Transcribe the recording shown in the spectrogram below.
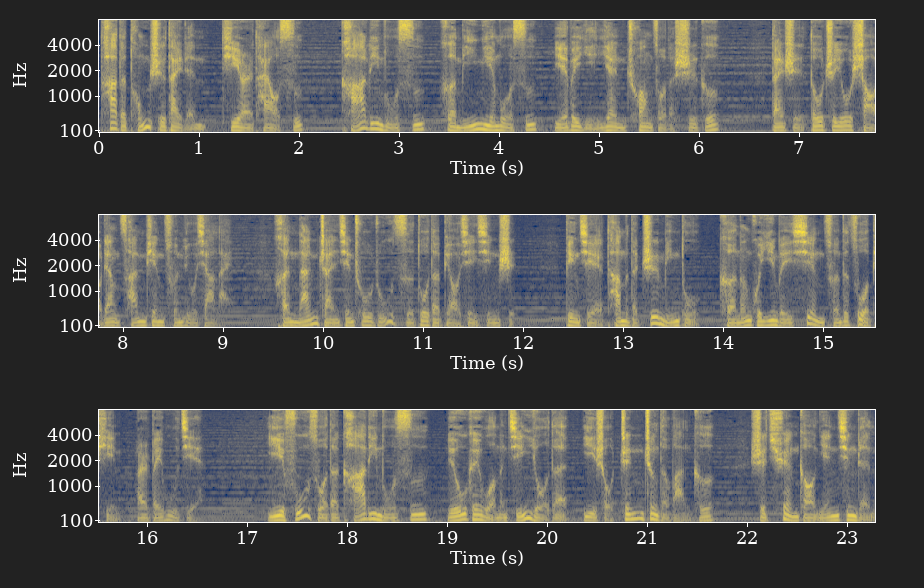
他的同时代人提尔泰奥斯、卡里努斯和弥涅莫斯也为饮宴创作了诗歌，但是都只有少量残篇存留下来，很难展现出如此多的表现形式，并且他们的知名度可能会因为现存的作品而被误解。以辅佐的卡里努斯留给我们仅有的一首真正的挽歌，是劝告年轻人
